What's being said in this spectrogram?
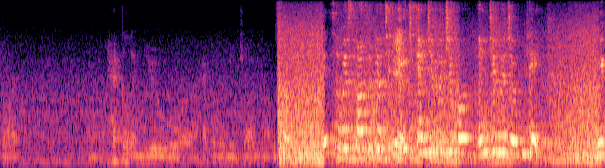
start heckling you or heckling each other? You know, It's a responsibility each individual individual take. We,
